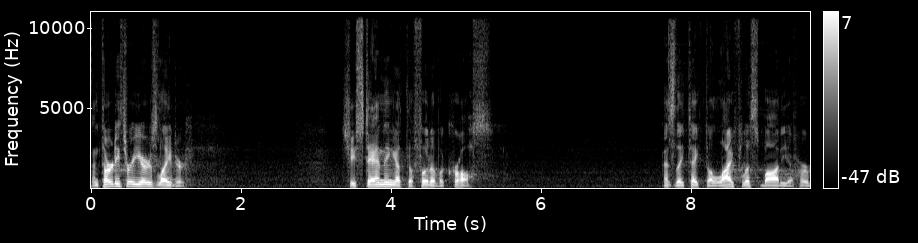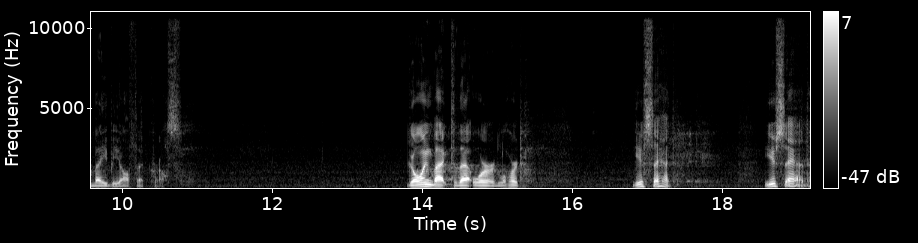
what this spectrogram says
and 33 years later, She's standing at the foot of a cross as they take the lifeless body of her baby off that cross. Going back to that word, Lord, you said, you said,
